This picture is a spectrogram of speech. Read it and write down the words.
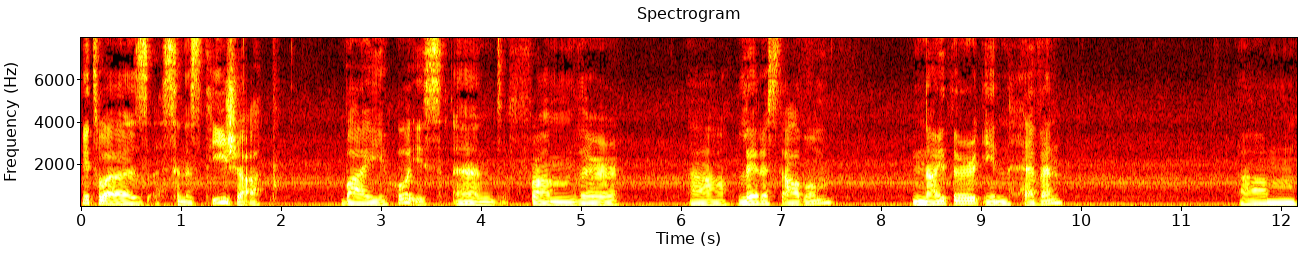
It was Synesthesia by Huis, and from their uh, latest album, Neither in Heaven. Um,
